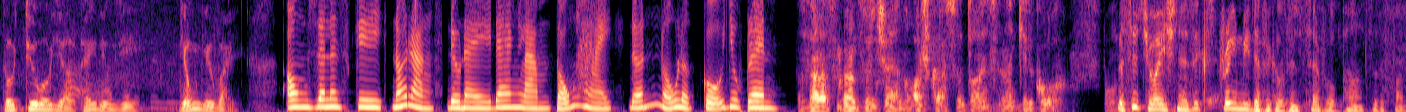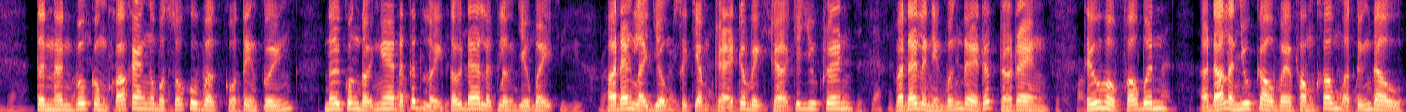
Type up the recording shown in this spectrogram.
tôi chưa bao giờ thấy điều gì giống như vậy. Ông Zelensky nói rằng điều này đang làm tổn hại đến nỗ lực của Ukraine. Several parts of the front line. Tình hình vô cùng khó khăn ở một số khu vực của tiền tuyến, nơi quân đội Nga đã tích lũy tối đa lực lượng dự bị. Họ đang lợi dụng sự chậm trễ trong viện trợ cho Ukraine, và đây là những vấn đề rất rõ ràng. Thiếu hụt pháo binh, ở đó là nhu cầu về phòng không ở tuyến đầu,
